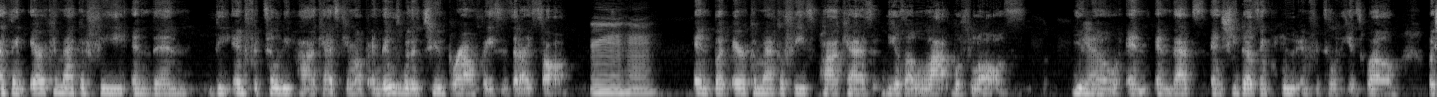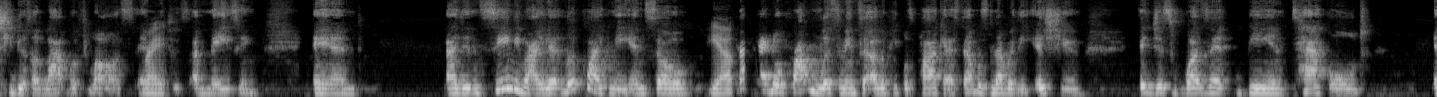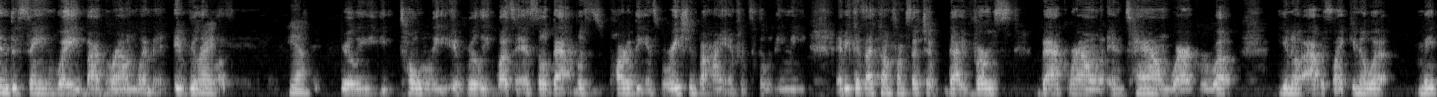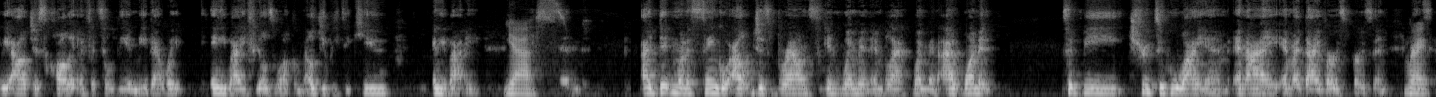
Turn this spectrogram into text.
I think Erica McAfee and then the infertility podcast came up, and those were the two brown faces that I saw. Mm-hmm. And but Erica McAfee's podcast deals a lot with laws, you yeah. know, and and that's and she does include infertility as well, but she deals a lot with laws, and right. which is amazing. And I didn't see anybody that looked like me, and so yeah, I had no problem listening to other people's podcasts. That was never the issue. It just wasn't being tackled in the same way by brown women. It really right. wasn't. Yeah really totally it really wasn't. And so that was part of the inspiration behind infertility me. And because i come from such a diverse background in town where i grew up you know i was like you know what? Maybe i'll just call it infertility in me. That way anybody feels welcome. Lgbtq anybody. Yes. And i didn't want to single out just brown skinned women and black women. I wanted to be true to who i am and i am a diverse person. Right.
